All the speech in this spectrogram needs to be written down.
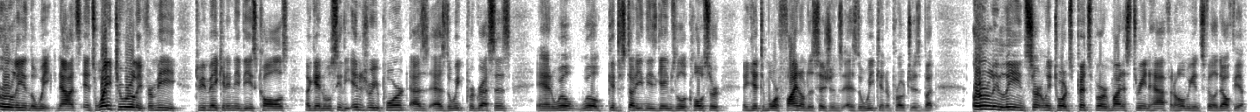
early in the week. Now, it's, it's way too early for me to be making any of these calls. Again, we'll see the injury report as, as the week progresses, and we'll, we'll get to studying these games a little closer and get to more final decisions as the weekend approaches. But early lean certainly towards Pittsburgh, minus three and a half at home against Philadelphia.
